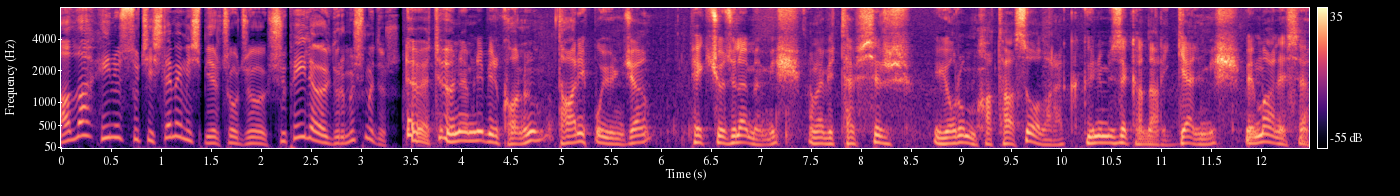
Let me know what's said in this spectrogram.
Allah henüz suç işlememiş bir çocuğu şüpheyle öldürmüş müdür? Evet, önemli bir konu. Tarih boyunca pek çözülememiş ama bir tefsir yorum hatası olarak günümüze kadar gelmiş ve maalesef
